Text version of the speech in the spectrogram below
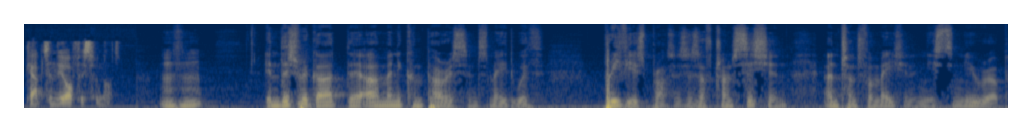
kept in the office or not. Mm-hmm. In this regard, there are many comparisons made with previous processes of transition and transformation in Eastern Europe.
